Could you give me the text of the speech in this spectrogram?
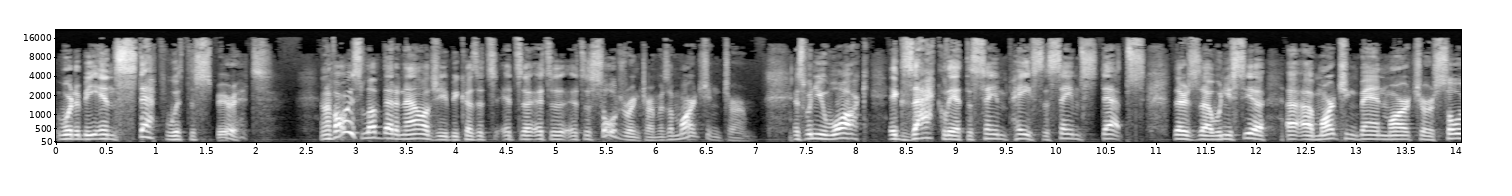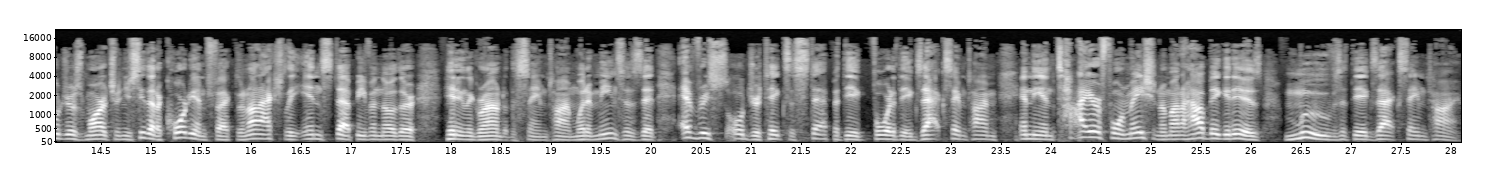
We're to be in step with the Spirit. And I've always loved that analogy because it's, it's, a, it's, a, it's a soldiering term, it's a marching term. It's when you walk exactly at the same pace, the same steps. There's uh, when you see a, a, marching band march or a soldier's march, when you see that accordion effect, they're not actually in step even though they're hitting the ground at the same time. What it means is that every soldier takes a step at the, forward at the exact same time, and the entire formation, no matter how big it is, moves at the exact same time.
